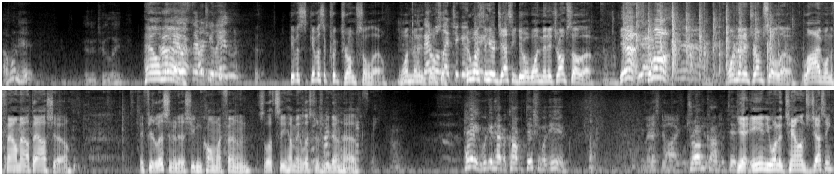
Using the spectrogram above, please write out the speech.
I want to hear it. Isn't it too late? Hell no! Oh no! no, it's never too late. Give us give us a quick drum solo. One minute then drum we'll solo. let you go Who wants to big. hear Jesse do a one minute drum solo? Uh-huh. Yes, come on. One minute drum solo live on the Foul Mouth Al show. If you're listening to this, you can call my phone. So let's see how many listeners we don't have. Hey, we can have a competition with Ian. Last guy. Drum competition. Yeah, Ian, you want to challenge Jesse?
